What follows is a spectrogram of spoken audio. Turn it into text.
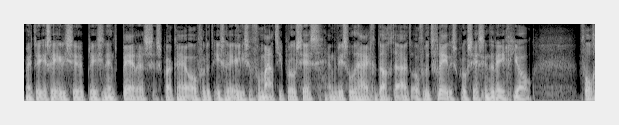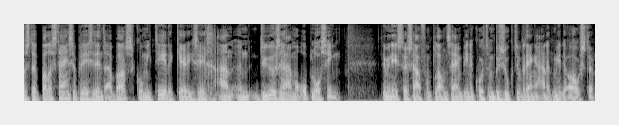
Met de Israëlische president Peres sprak hij over het Israëlische formatieproces... en wisselde hij gedachten uit over het vredesproces in de regio. Volgens de Palestijnse president Abbas committeerde Kerry zich aan een duurzame oplossing. De minister zou van plan zijn binnenkort een bezoek te brengen aan het Midden-Oosten.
